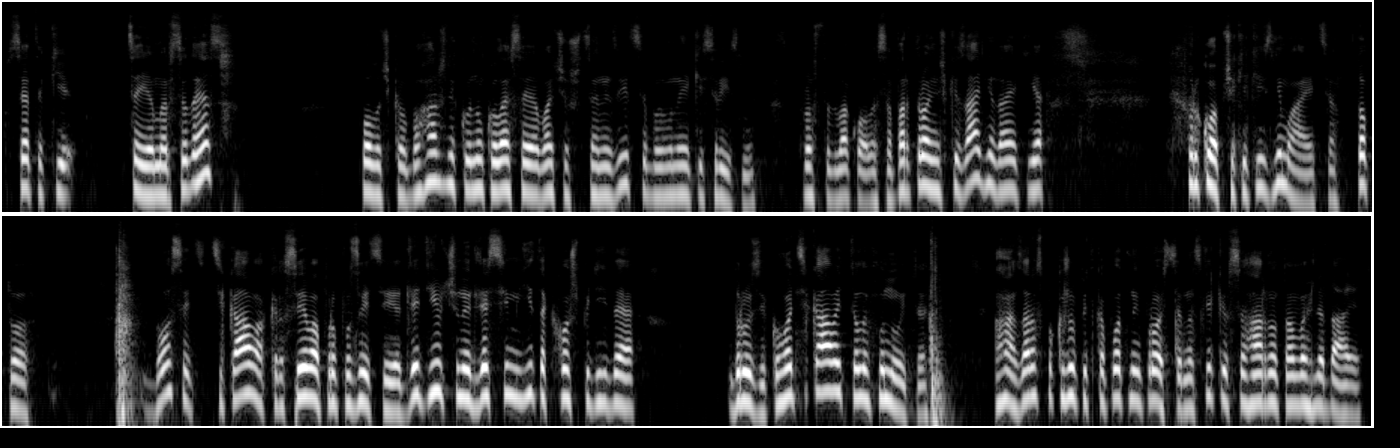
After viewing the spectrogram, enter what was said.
Все-таки це є Мерседес. Полочка в багажнику. Ну, колеса я бачу, що це не звідси, бо вони якісь різні. Просто два колеса. Партронічки задні, навіть є форкопчик, який знімається. Тобто досить цікава, красива пропозиція. Для дівчини, для сім'ї також підійде. Друзі, кого цікавить, телефонуйте. Ага, зараз покажу підкапотний простір, наскільки все гарно там виглядає.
